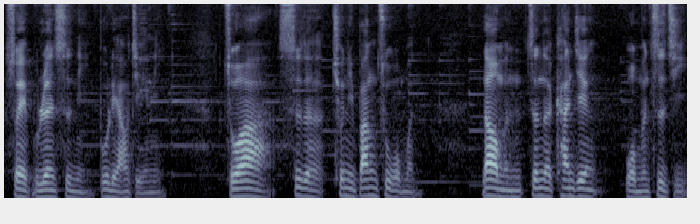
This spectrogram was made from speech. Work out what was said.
所以不认识你，不了解你。主啊，是的，求你帮助我们，让我们真的看见我们自己。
